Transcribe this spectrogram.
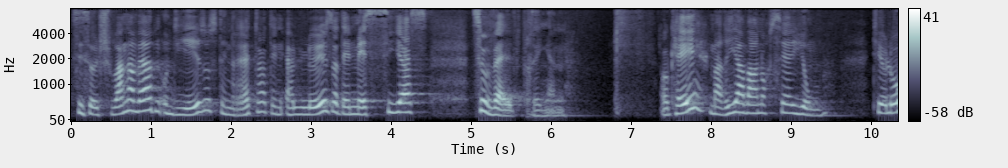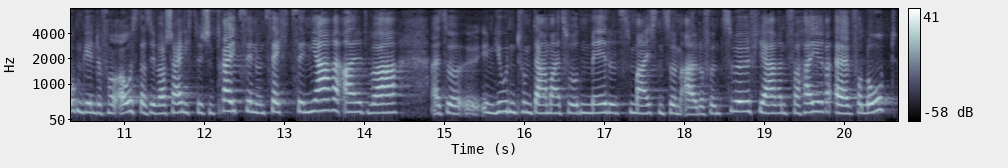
Sie soll schwanger werden und Jesus, den Retter, den Erlöser, den Messias zur Welt bringen. Okay, Maria war noch sehr jung. Theologen gehen davon aus, dass sie wahrscheinlich zwischen 13 und 16 Jahre alt war. Also äh, im Judentum damals wurden Mädels meistens so im Alter von 12 Jahren äh, verlobt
